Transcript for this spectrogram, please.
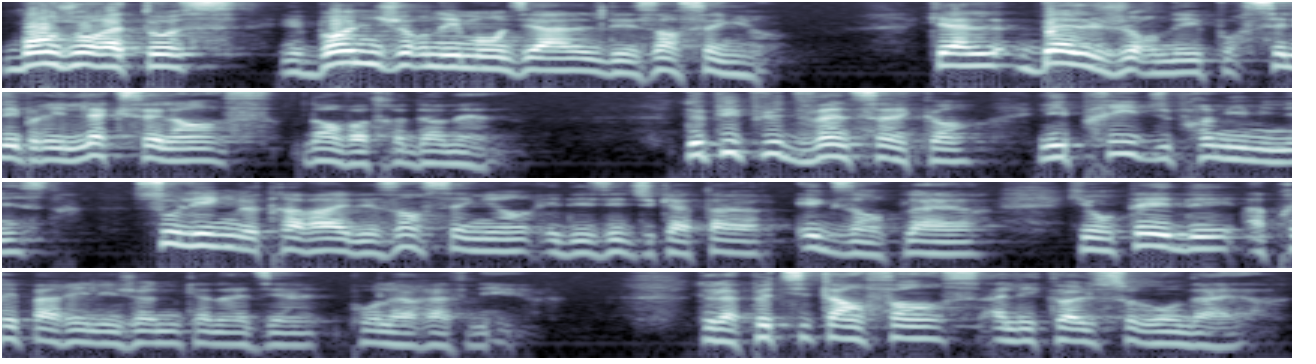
Bonjour à tous et bonne journée mondiale des enseignants. Quelle belle journée pour célébrer l'excellence dans votre domaine. Depuis plus de 25 ans, les prix du Premier ministre soulignent le travail des enseignants et des éducateurs exemplaires qui ont aidé à préparer les jeunes Canadiens pour leur avenir. De la petite enfance à l'école secondaire,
